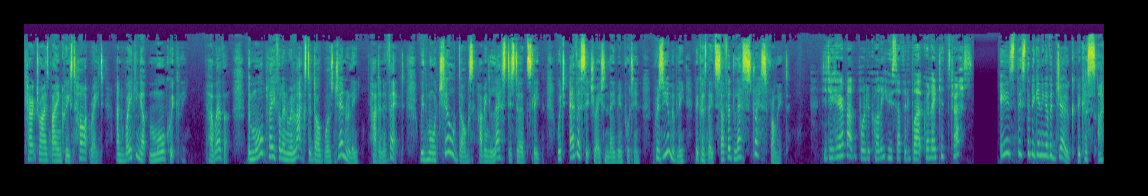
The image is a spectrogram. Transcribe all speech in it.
characterized by increased heart rate and waking up more quickly. However, the more playful and relaxed a dog was generally had an effect, with more chilled dogs having less disturbed sleep, whichever situation they'd been put in, presumably because they'd suffered less stress from it. Did you hear about the border collie who suffered work related stress? Is this the beginning of a joke? Because I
